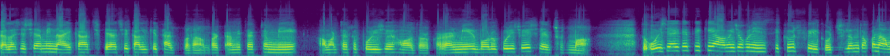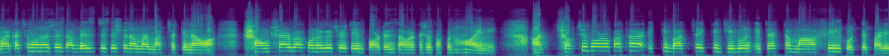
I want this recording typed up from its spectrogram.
বেলা শেষে আমি নায়িকা আজকে আছি, কালকে থাকব না বাট আমি তো একটা মেয়ে, আমার তো একটা পরিচয় হওয়া দরকার। আর মেয়ের বড় পরিচয় সে একজন মা। তো ওই জায়গা থেকে আমি যখন ইনসিকিউর ফিল করছিলাম, তখন আমার কাছে মনে হচ্ছে দ্য বেস্ট ডিসিশন আমার বাচ্চাকে নেওয়া। সংসার বা কোনো কিছু এটা ইম্পর্টেন্স আমার কাছে তখন হয়নি। আর সবচেয়ে বড় কথা, একটি বাচ্চা, একটি জীবন, এটা একটা মা ফিল করতে পারে।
